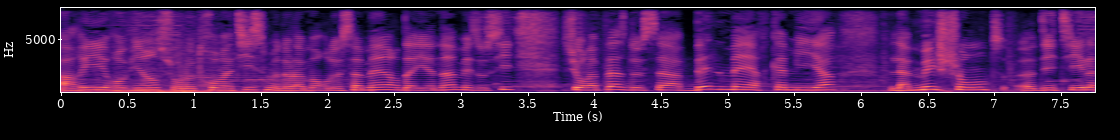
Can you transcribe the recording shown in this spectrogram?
Harry revient sur le traumatisme de la mort de sa mère, Diana, mais aussi sur la place de sa belle-mère, Camilla, la méchante, euh, dit-il.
